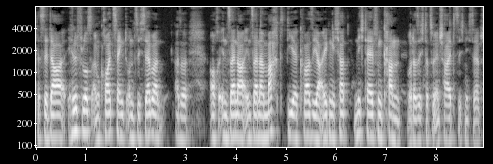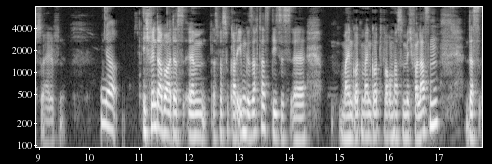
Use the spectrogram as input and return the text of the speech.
dass er da hilflos am Kreuz hängt und sich selber also auch in seiner, in seiner Macht, die er quasi ja eigentlich hat, nicht helfen kann oder sich dazu entscheidet, sich nicht selbst zu helfen. Ja. Ich finde aber, dass ähm, das, was du gerade eben gesagt hast, dieses äh, mein Gott, mein Gott, warum hast du mich verlassen? Das,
